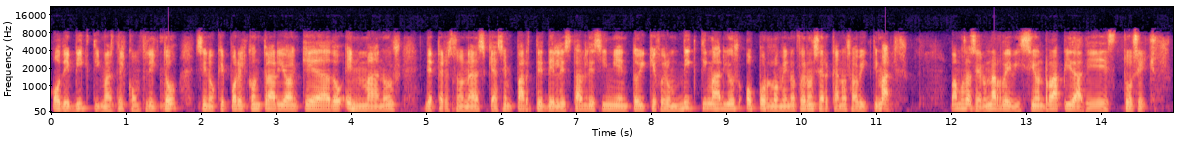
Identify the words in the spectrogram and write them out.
o de víctimas del conflicto, sino que por el contrario han quedado en manos de personas que hacen parte del establecimiento y que fueron victimarios o por lo menos fueron cercanos a victimarios vamos a hacer una revisión rápida de estos hechos.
